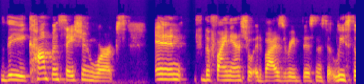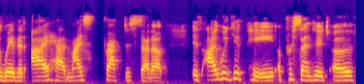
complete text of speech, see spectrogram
the compensation works in the financial advisory business, at least the way that I had my practice set up, is I would get paid a percentage of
